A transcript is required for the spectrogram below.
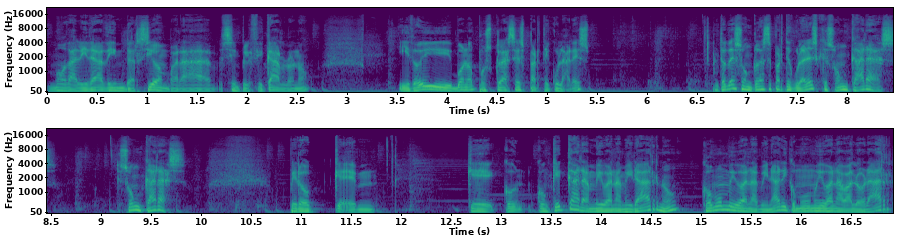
modalidad de inversión para simplificarlo, ¿no? Y doy, bueno, pues clases particulares. Entonces son clases particulares que son caras, son caras, pero que que con, qué cara me iban a mirar, ¿no? ¿Cómo me iban a mirar y cómo me iban a valorar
